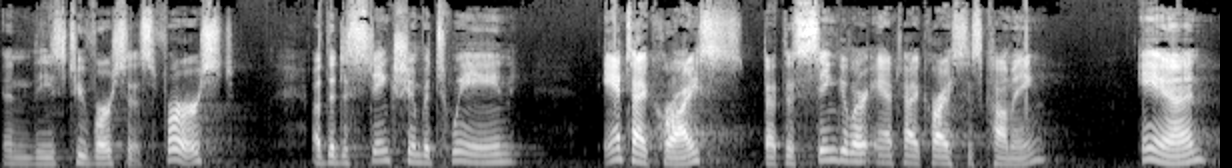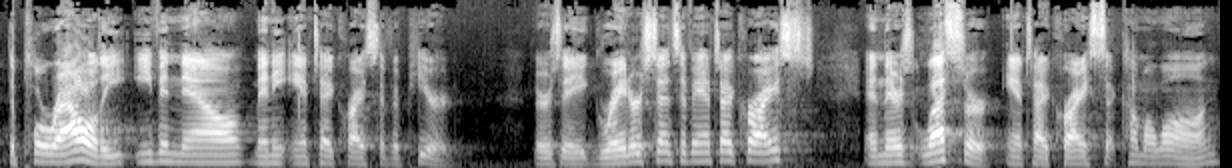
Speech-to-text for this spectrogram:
in these two verses. First, of the distinction between Antichrist, that the singular Antichrist is coming, and the plurality, even now many Antichrists have appeared. There's a greater sense of Antichrist, and there's lesser Antichrists that come along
